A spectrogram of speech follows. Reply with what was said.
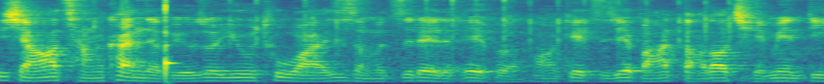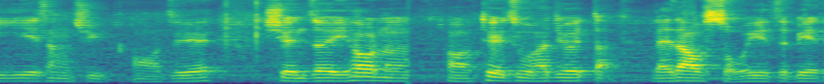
你想要常看的，比如说 YouTube 啊，还是什么之类的 app 啊，可以直接把它打到前面第一页上去，哦，直接选择以后呢，哦，退出它就会打。来到首页这边，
